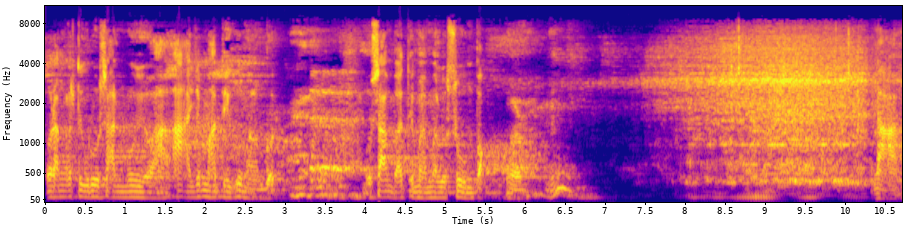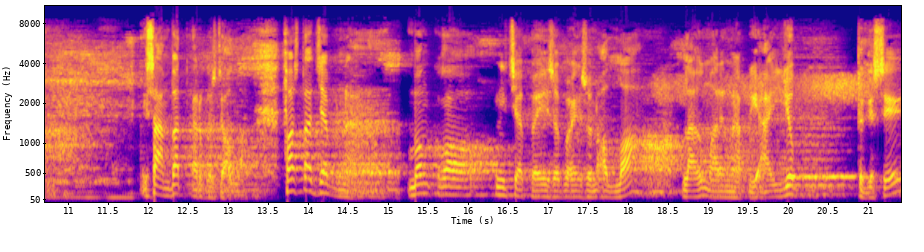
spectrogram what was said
orang ngerti urusanmu ya ayam matiku malah mbok sambati malah melu sumpek. Hmm. Nah, Sambat karo Gusti Allah. Fastajabna mongko ngijabahi sapa ingsun Allah lahu maring Nabi Ayub tegese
